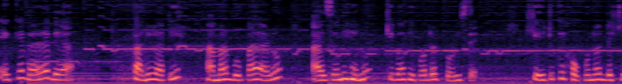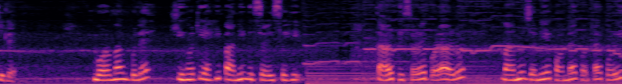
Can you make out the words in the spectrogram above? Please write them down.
একেবাৰে বেয়া। কালি ৰাতি আমাৰ বোপাই আৰু আইজনী হেনো কিবা বিপদত পৰিছে সেইটোকে সপোনত দেখিলে। বৰমাক বোলে সিহঁতি আহি পানী বিচাৰিছেহি। তাৰ পিছৰে পৰা আৰু মানুহজনীয়ে কন্দা কটা কৰি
